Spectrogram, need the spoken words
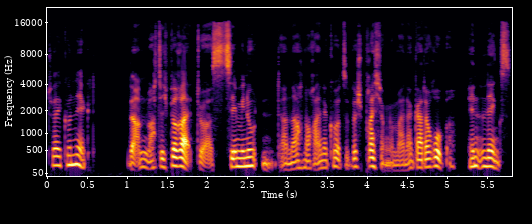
Draco nickt. Dann mach dich bereit. Du hast zehn Minuten. Danach noch eine kurze Besprechung in meiner Garderobe. Hinten links.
